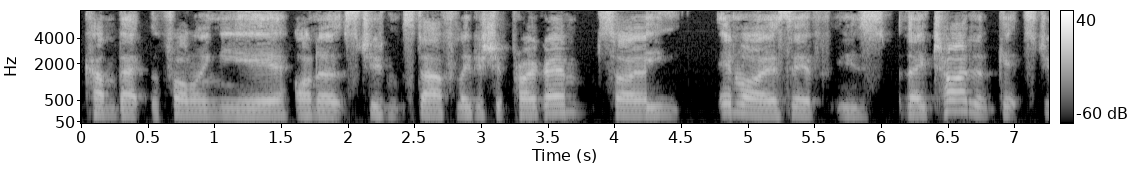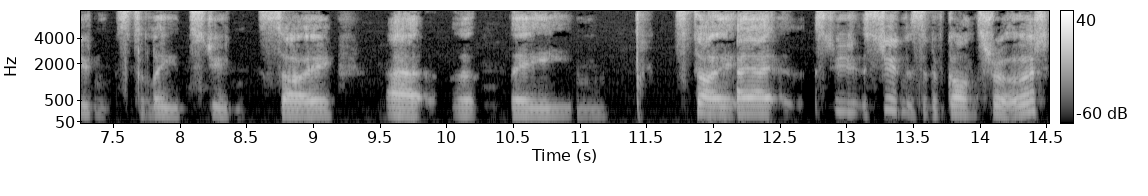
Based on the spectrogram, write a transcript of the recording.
come back the following year on a student staff leadership program. So the NYSF is they try to get students to lead students. So uh, the, the so uh, stu- students that have gone through it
